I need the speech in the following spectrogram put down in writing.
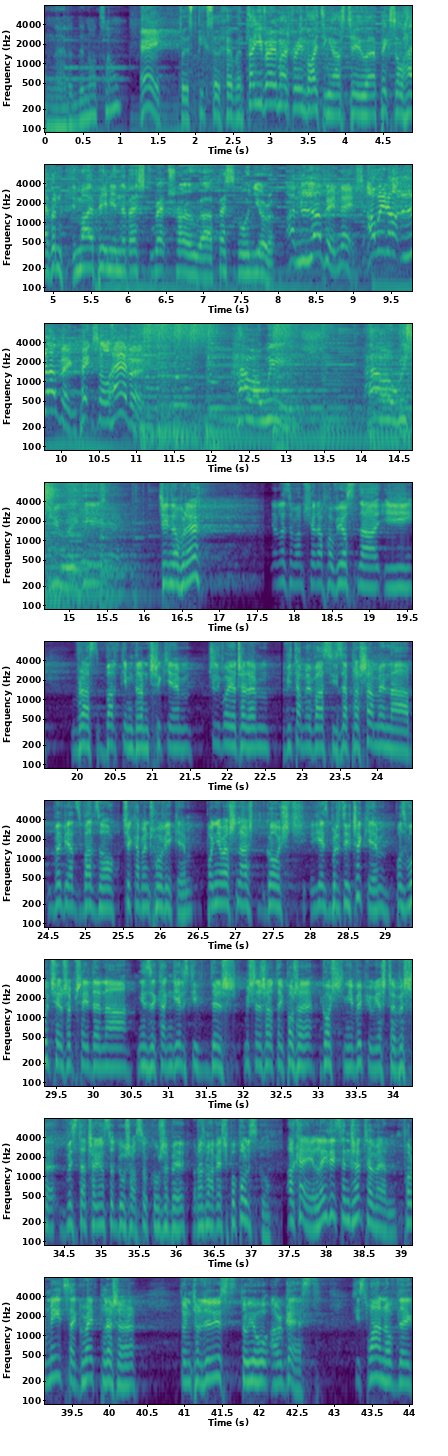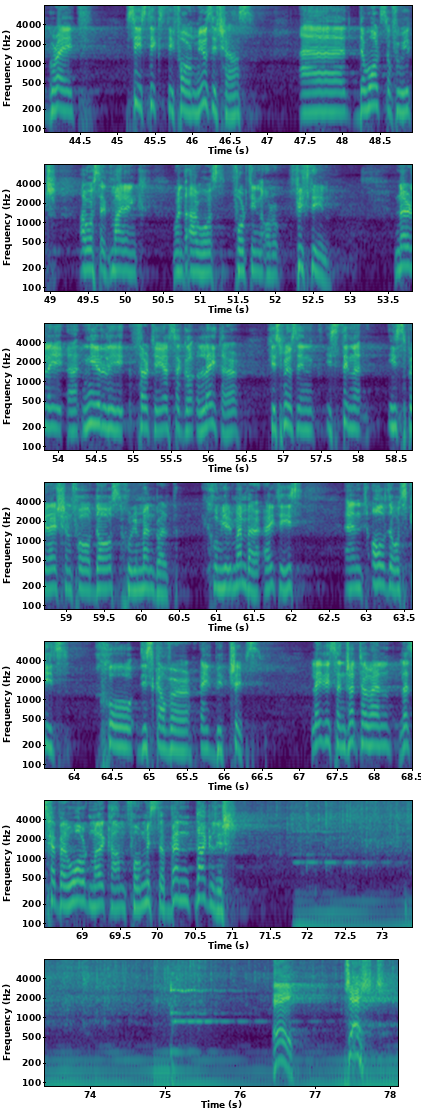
Nerdy nocą? Hey, To jest Pixel Heaven. thank you very much for inviting us to uh, Pixel Heaven. In my opinion, the best retro uh, festival in Europe. I'm loving this. Are we not loving Pixel Heaven? How I wish, how I wish you were here. Dzień dobry. Ja nazywam się Rafał Wiosna i wraz z Bartkiem Dramczykiem, czyli Voyagerem, witamy Was i zapraszamy na wywiad z bardzo ciekawym człowiekiem. Ponieważ nasz gość jest Brytyjczykiem, pozwólcie, że przejdę na język angielski, gdyż myślę, że o tej porze gość nie wypił jeszcze wystarczająco dużo soku, żeby rozmawiać po polsku. Okay, ladies and gentlemen, for me it's a great pleasure to introduce to you our guest. He's one of the great C64 musicians, uh, the works of which I was admiring when I was 14 or 15. Nearly, uh, nearly 30 years ago later, his music is still an inspiration for those who remembered, whom you remember 80s, and all those kids who discover 8-bit chips. Ladies and gentlemen, let's have a warm welcome for Mr. Ben Daglish. Hey, cześć.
